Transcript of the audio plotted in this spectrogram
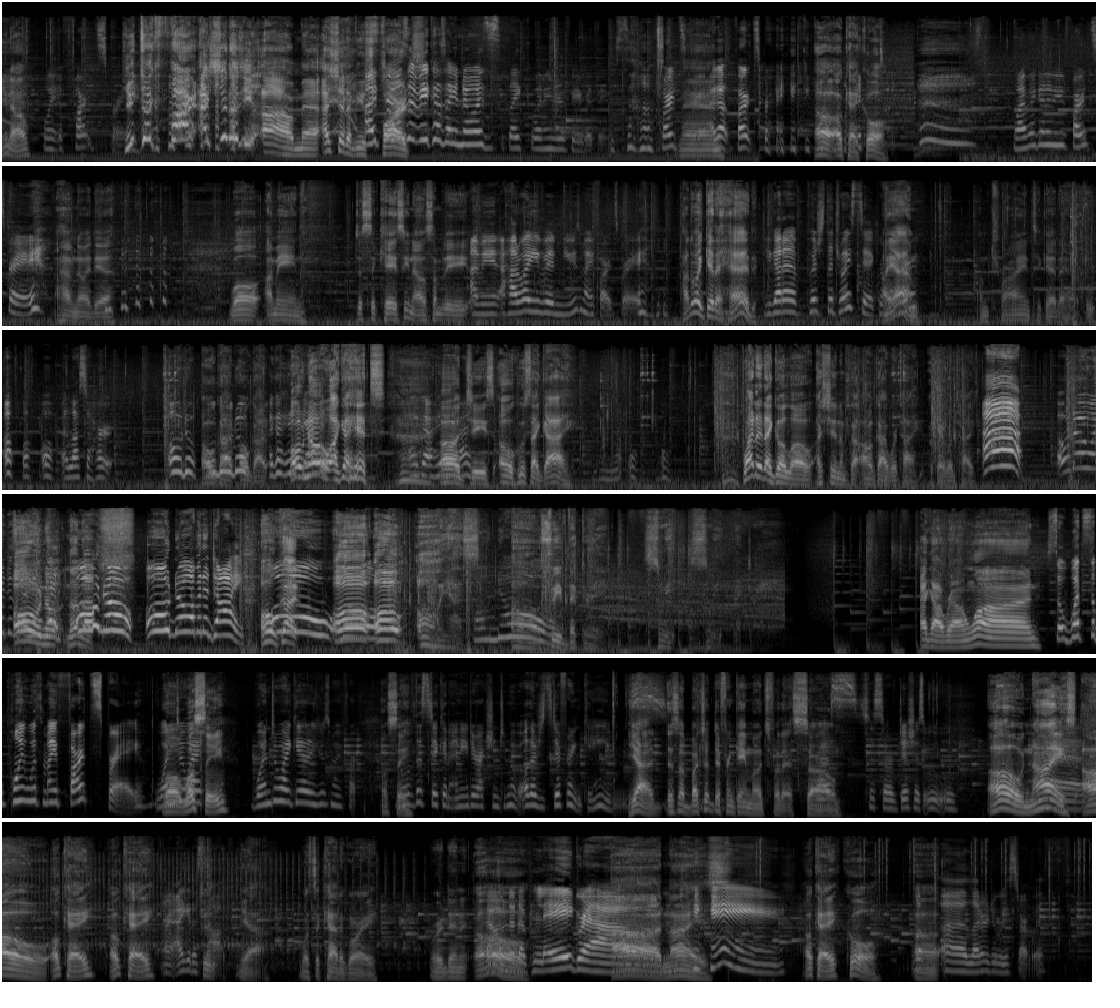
You know. Wait, fart spray. You took fart. I should have used. Oh man, I should have used I chose it because I know it's like one of your favorite things. fart spray. I got fart spray. Oh, okay, cool. Why am I gonna need fart spray? I have no idea. Well, I mean, just in case you know somebody. I mean, how do I even use my fart spray? How do I get ahead? You gotta push the joystick. Remember? I am. I'm trying to get ahead. Ooh. Oh, oh, oh! I lost a heart. Oh no! Oh, Oh, god! no! no! Oh god! I got hit. oh again. no! I got hit. I got hit. Oh jeez. Oh, who's that guy? Know. Oh, oh. Why did I go low? I shouldn't have got. Oh god, we're tied. Okay, we're tied. Ah! Oh no! I just. got Oh, no, no, no. Oh no! Oh no! I'm gonna die. Oh god. Oh, Oh oh oh yes. Oh no! Oh, sweet victory. Sweet, sweet victory. I got round one. So what's the point with my fart spray? When well, do we'll I, see. When do I get to use my fart? We'll see. Move the stick in any direction to move. Oh, there's different games. Yeah, there's a bunch of different game modes for this. So. Press to serve dishes. Ooh, ooh. Oh, nice. Yes. Oh, okay. Okay. All right, I get to Shoot. stop. Yeah. What's the category? We're doing it. Oh. at a playground. Ah, nice. Okay, cool. Uh, uh, letter do we start with?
